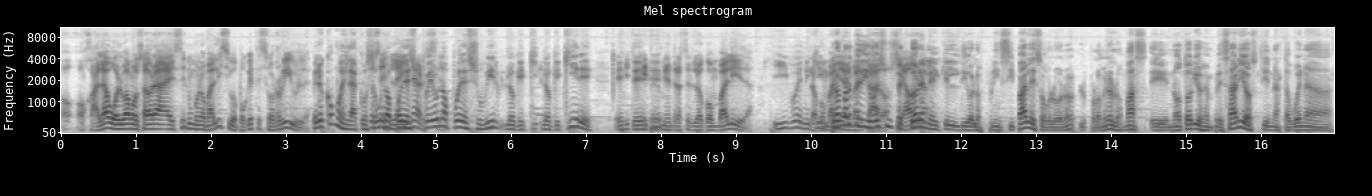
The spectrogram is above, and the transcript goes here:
O- ojalá volvamos ahora a ese número malísimo porque este es horrible. Pero ¿cómo es la cosa? Entonces, uno la puede, pero uno puede subir lo que lo que quiere, este, Y- y eh, mientras te lo convalida. Y bueno, y Pero aparte, digo, es un Y sector ahora- en el que digo los principales, o por lo, por lo menos los más eh, notorios empresarios, tienen hasta buena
